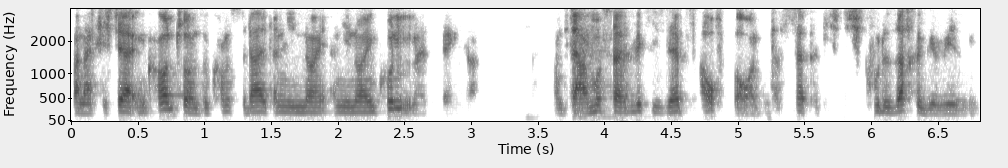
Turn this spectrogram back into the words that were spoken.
Und dann kriegt der halt ein Konto und so kommst du da halt an die, neu, an die neuen Kunden als Banker. Und da musst du halt wirklich selbst aufbauen. Das ist halt eine richtig coole Sache gewesen.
